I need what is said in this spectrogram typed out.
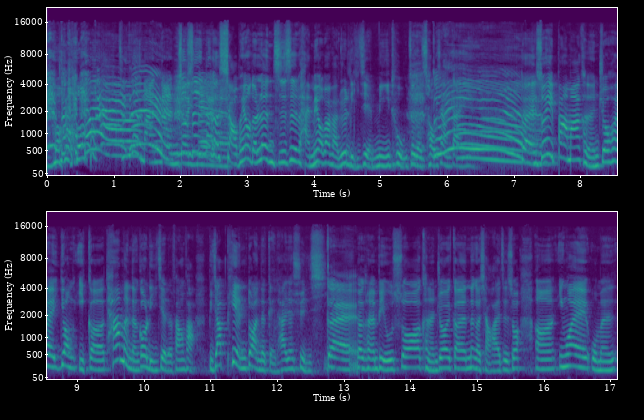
真的蛮难的，就是那个小朋友的认知是还没有办法去理解 Me Too 这个抽象概念。对，所以爸妈可能就会用一个他们能够理解的方法，比较片段的给他一些讯息。对，对，可能比如说，可能就会跟那个小孩子说，嗯、呃，因为我们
